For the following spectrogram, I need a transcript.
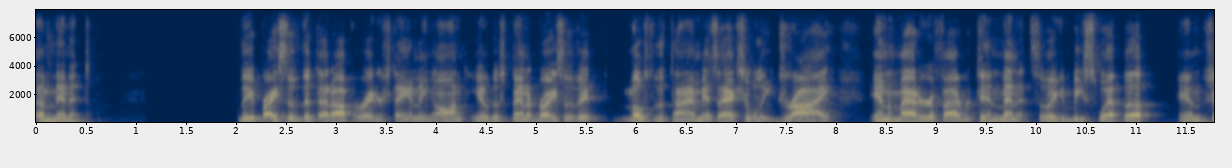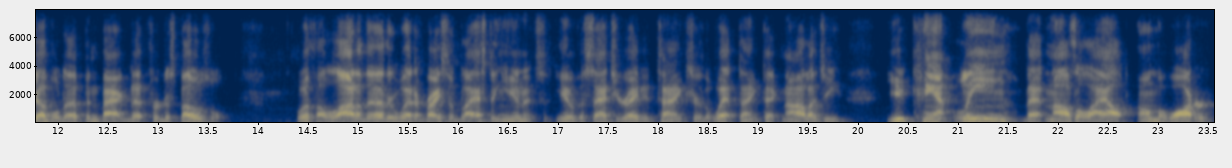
a minute, the abrasive that that operator's standing on, you know, the spin abrasive, it most of the time it's actually dry in a matter of five or ten minutes, so it can be swept up and shoveled up and bagged up for disposal. With a lot of the other wet abrasive blasting units, you know, the saturated tanks or the wet tank technology, you can't lean that nozzle out on the water.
